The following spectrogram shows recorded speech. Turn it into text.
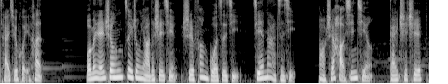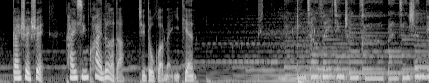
才去悔恨。我们人生最重要的事情是放过自己，接纳自己，保持好心情，该吃吃，该睡睡，开心快乐的去度过每一天。流莺桥飞进川侧，半江山低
